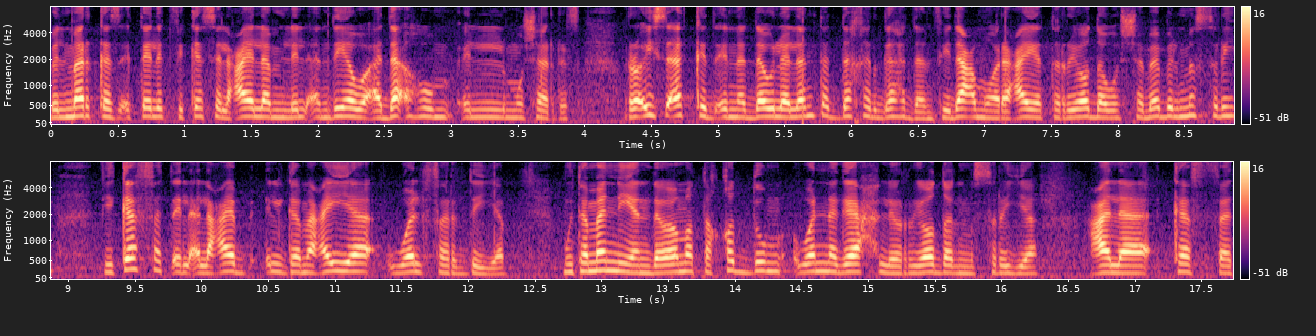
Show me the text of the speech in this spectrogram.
بالمركز الثالث في كأس العالم للأندية وأدائهم المشرف. الرئيس أكد أن الدولة لن تدخر جهدا في دعم ورعاية الرياضة والشباب المصري في كافة الألعاب الجماعية والفردية متمنيا دوام التقدم والنجاح للرياضة المصرية على كافة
